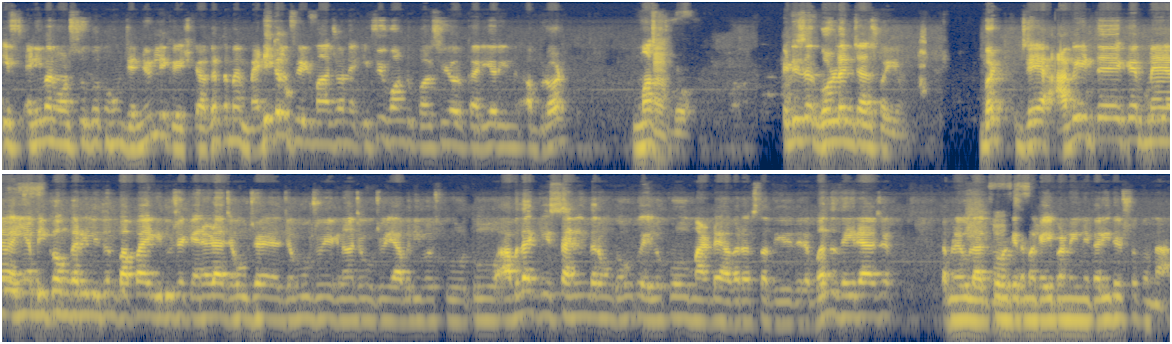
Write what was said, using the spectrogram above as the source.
if anyone wants to go તો હું જેન્યુઅનલી કહીશ કે અગર તમે મેડિકલ ફિલ્ડમાં છો ને if you want to pursue your career in abroad must go it is a golden chance for you but જે આવી રીતે કે મેં અહીંયા બીકોમ કરી લીધું પાપાએ કીધું છે કેનેડા જવું છે, જવું જોઈએ કે ના જવું જોઈએ, આ બધી વસ્તુઓ તો આ બધા કિસ્સાની અંદર હું કહું તો એ લોકો માટે હવે રસ્તા ધીરે ધીરે બંધ થઈ રહ્યા છે. તમને એવું લાગતું હોય કે તમે કંઈ પણ નહીં કરી દેશો તો ના,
